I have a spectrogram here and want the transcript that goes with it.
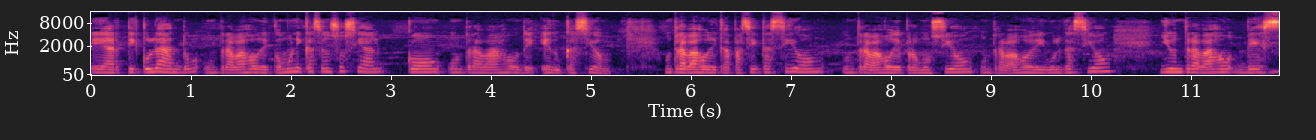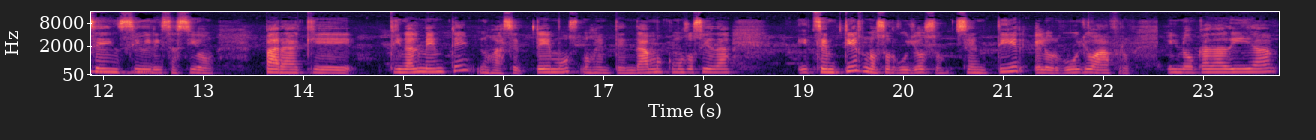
eh, articulando un trabajo de comunicación social con un trabajo de educación un trabajo de capacitación, un trabajo de promoción, un trabajo de divulgación y un trabajo de sensibilización para que finalmente nos aceptemos, nos entendamos como sociedad y sentirnos orgullosos, sentir el orgullo afro. Y no cada día,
